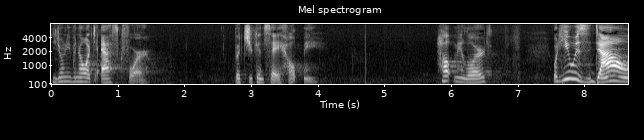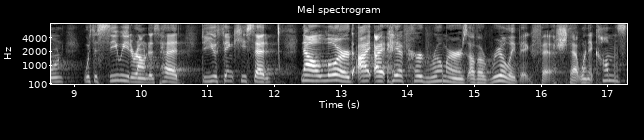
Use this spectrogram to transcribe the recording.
You don't even know what to ask for. But you can say, Help me. Help me, Lord. When he was down with the seaweed around his head, do you think he said, now, Lord, I, I, have heard rumors of a really big fish that when it comes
